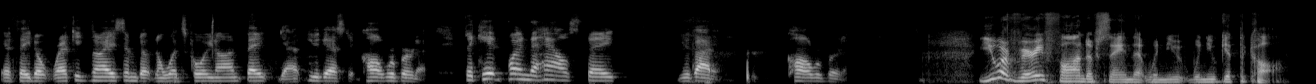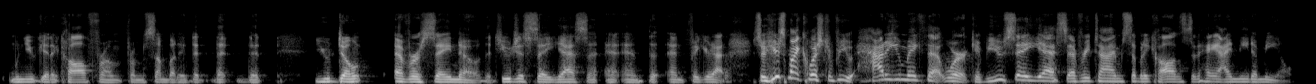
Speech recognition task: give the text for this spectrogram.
If they don't recognize him, don't know what's going on, they, yeah, you guessed it, call Roberta. If they can't find the house, they, you got it, call Roberta. You are very fond of saying that when you when you get the call, when you get a call from from somebody that that that you don't ever say no, that you just say yes and and and figure it out. So here's my question for you: How do you make that work? If you say yes every time somebody calls and said, "Hey, I need a meal,"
